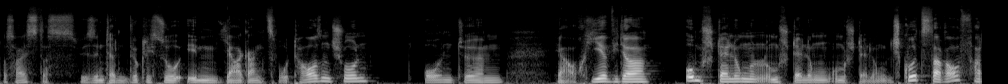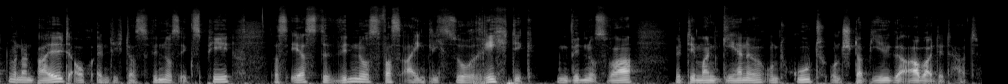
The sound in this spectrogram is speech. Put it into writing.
Das heißt, dass wir sind dann wirklich so im Jahrgang 2000 schon. Und ähm, ja, auch hier wieder Umstellungen, Umstellungen, Umstellungen. Kurz darauf hatten wir dann bald auch endlich das Windows XP, das erste Windows, was eigentlich so richtig ein Windows war, mit dem man gerne und gut und stabil gearbeitet hat.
